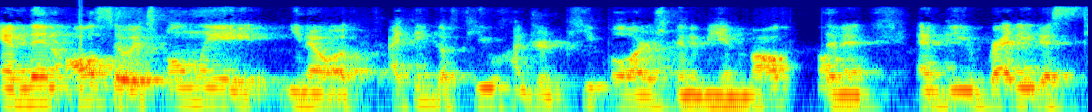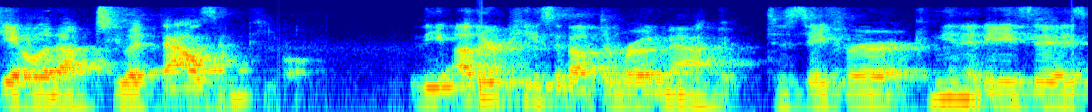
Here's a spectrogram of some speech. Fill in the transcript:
And then also, it's only you know a, I think a few hundred people are going to be involved in it, and be ready to scale it up to a thousand people. The other piece about the roadmap to safer communities is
